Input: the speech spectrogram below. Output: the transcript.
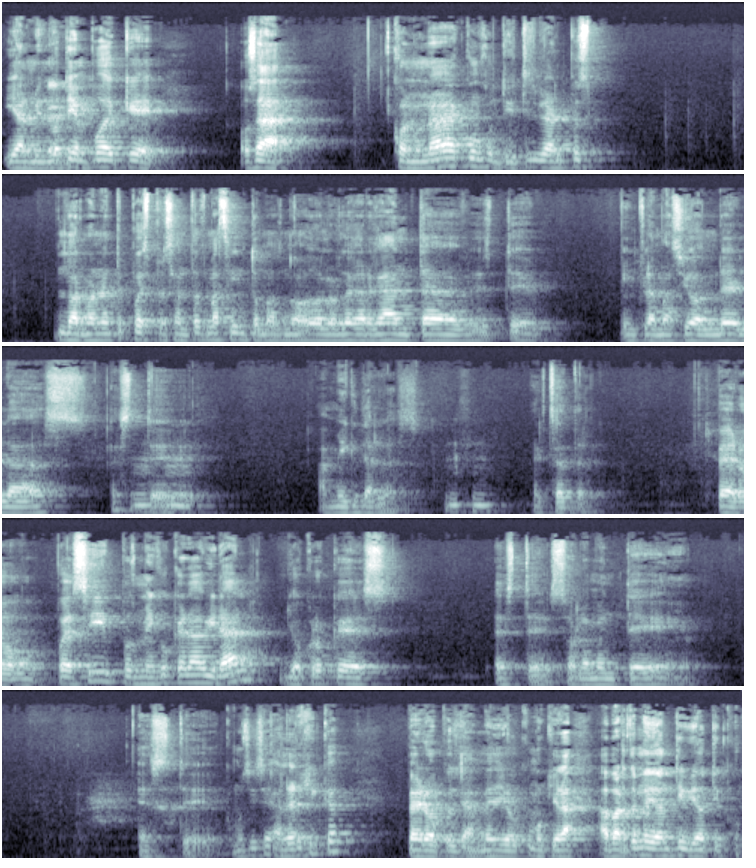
Y al mismo tiempo de que, o sea, con una conjuntivitis viral, pues normalmente pues presentas más síntomas, ¿no? Dolor de garganta, este, inflamación de las este, amígdalas, Ujú. etc. Pero pues sí, pues me dijo que era viral. Yo creo que es este, solamente, este, ¿cómo se dice? Alérgica. Pero pues ya me dio como quiera. Aparte me dio antibiótico.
